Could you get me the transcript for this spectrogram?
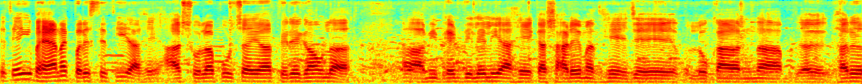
तिथेही भयानक परिस्थिती आहे. आज सोलापूरच्या या तिरेगावला आम्ही भेट दिलेली आहे. एका शाळेमध्ये जे लोकांना घर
